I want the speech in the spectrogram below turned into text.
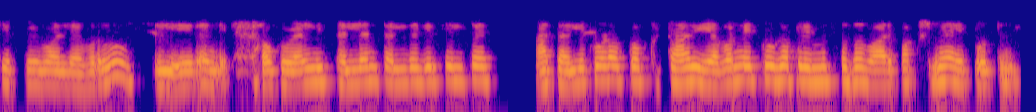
చెప్పే వాళ్ళు ఎవరు లేరండి. ఒకవేళ నీ తల్లి అని తల్లి దగ్గరికి వెళ్తే ఆ తల్లి కూడా ఒక్కొక్కసారి ఎవరిని ఎక్కువగా ప్రేమిస్తుందో వారి పక్షమే అయిపోతుంది.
